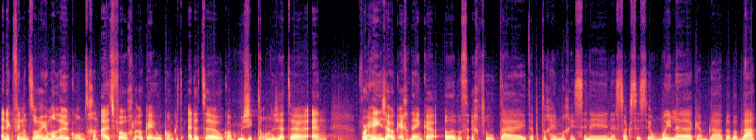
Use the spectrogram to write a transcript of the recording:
En ik vind het wel helemaal leuk om te gaan uitvogelen. Oké, hoe kan ik het editen? Hoe kan ik muziek eronder zetten? En voorheen zou ik echt denken, oh, dat is echt veel tijd. Heb ik toch helemaal geen zin in. En straks is het heel moeilijk en bla bla bla bla.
